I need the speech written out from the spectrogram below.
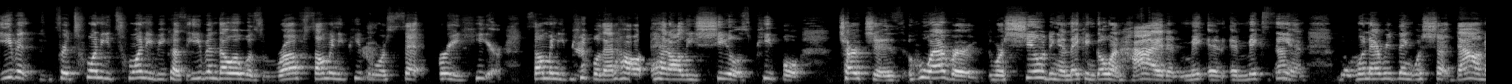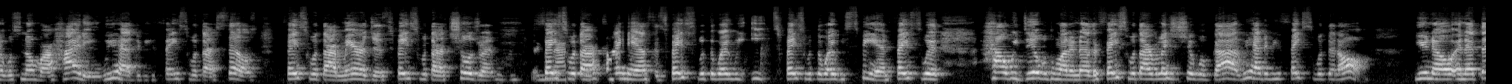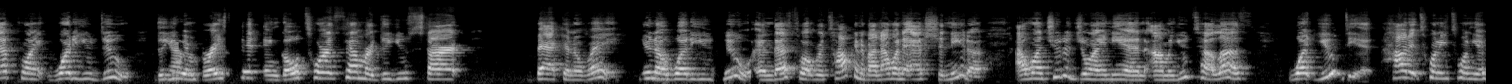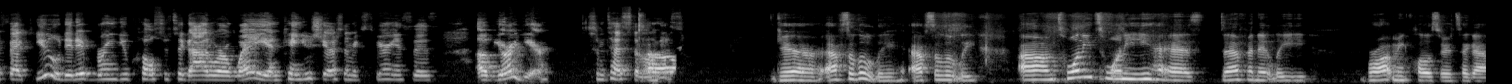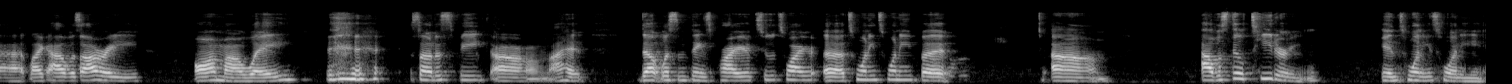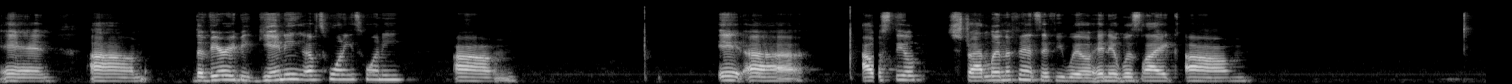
even for 2020 because even though it was rough so many people were set free here. So many people that had all these shields people churches whoever were shielding and they can go and hide and, and, and mix in. But when everything was shut down there was no more hiding. We had to be faced with ourselves faced with our marriages faced with our children exactly. faced with our finances faced with the way we eat faced with the way we spend faced with how we deal with one another faced with our relationship with god. We had to be faced with it all you know and at that point what do you do? Do yeah. you embrace it and go towards him or do you start backing away? You know what do you do? And that's what we're talking about. And i want to ask shanita i want you to join in um, and you tell us what you did. How did 2020 affect you? Did it bring you closer to god or away? And can you share some experiences of your year? Some testimonies. Uh, yeah absolutely absolutely. Um, 2020 has definitely brought me closer to God. Like I was already on my way, so to speak. Um, I had dealt with some things prior to twi- uh, 2020, but um, I was still teetering in 2020. And um, the very beginning of 2020, um, it uh, I was still straddling the fence, if you will, and it was like um,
